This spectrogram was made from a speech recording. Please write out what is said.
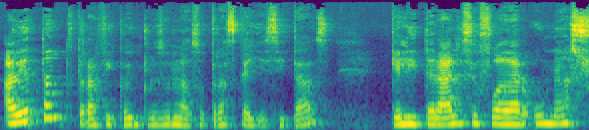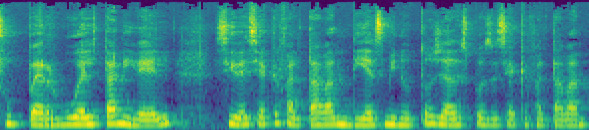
había tanto tráfico incluso en las otras callecitas que literal se fue a dar una super vuelta a nivel. Si decía que faltaban 10 minutos, ya después decía que faltaban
